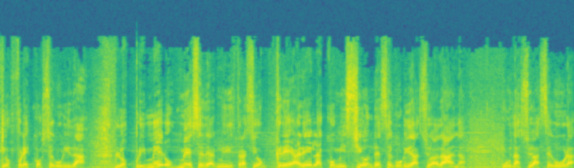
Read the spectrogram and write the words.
Te ofrezco seguridad. Los primeros meses de administración crearé la Comisión de Seguridad Ciudadana. Una ciudad segura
